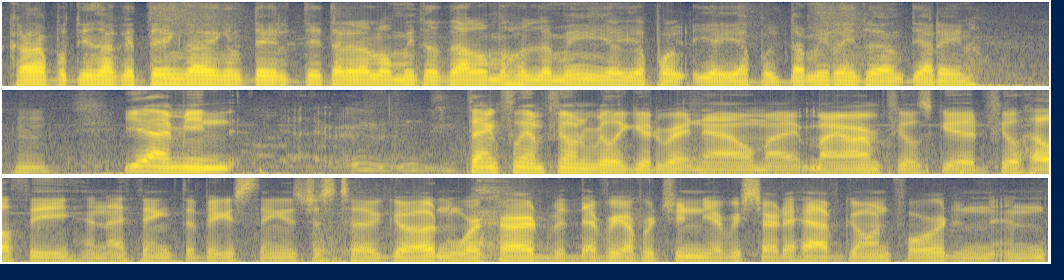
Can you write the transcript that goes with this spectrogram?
cada oportunidad que tenga en el de, de traer a los mitas, dar lo mejor de mí y, y apor- y aportar mi granito de, de arena. Yeah, I mean, thankfully I'm feeling really good right now. My, my arm feels good, feel healthy, and I think the biggest thing is just to go out and work hard with every opportunity, every start I have going forward, and, and,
